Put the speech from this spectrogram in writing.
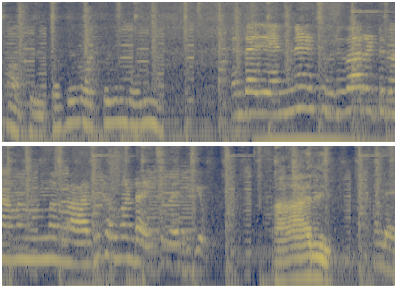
ആ കുഴപ്പമില്ല തോന്നുന്നു. എന്തായാലും എന്നെ ചുരിദാർ ഇട്ട് കാണണമെന്നുള്ള ആഗ്രഹം കൊണ്ട് അയച്ചതായിരിക്കും. ആര്? അല്ലേ?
